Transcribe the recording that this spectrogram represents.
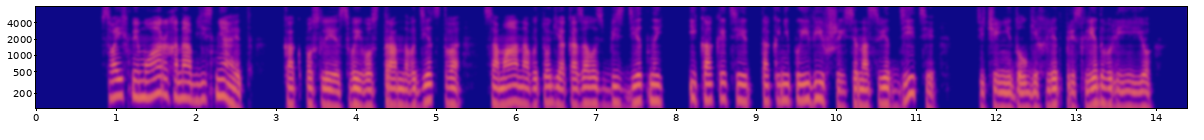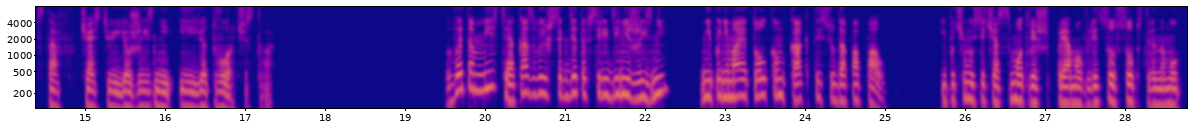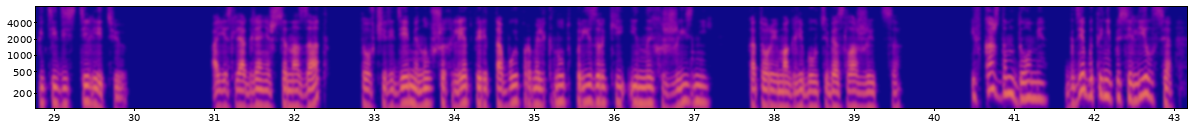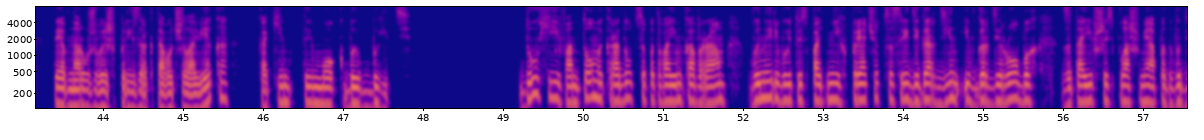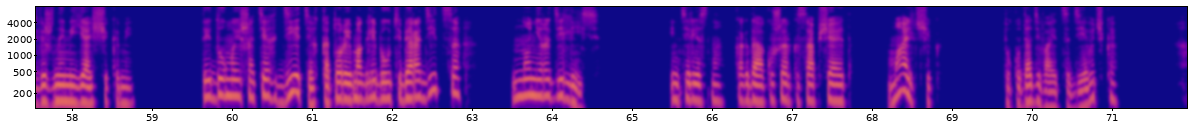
В своих мемуарах она объясняет, как после своего странного детства сама она в итоге оказалась бездетной и как эти так и не появившиеся на свет дети в течение долгих лет преследовали ее, став частью ее жизни и ее творчества. В этом месте оказываешься где-то в середине жизни, не понимая толком, как ты сюда попал и почему сейчас смотришь прямо в лицо собственному пятидесятилетию. А если оглянешься назад, то в череде минувших лет перед тобой промелькнут призраки иных жизней, которые могли бы у тебя сложиться. И в каждом доме, где бы ты ни поселился, ты обнаруживаешь призрак того человека, каким ты мог бы быть. Духи и фантомы крадутся по твоим коврам, выныривают из-под них, прячутся среди гордин и в гардеробах, затаившись плашмя под выдвижными ящиками. Ты думаешь о тех детях, которые могли бы у тебя родиться, но не родились. Интересно, когда акушерка сообщает «мальчик», то куда девается девочка?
